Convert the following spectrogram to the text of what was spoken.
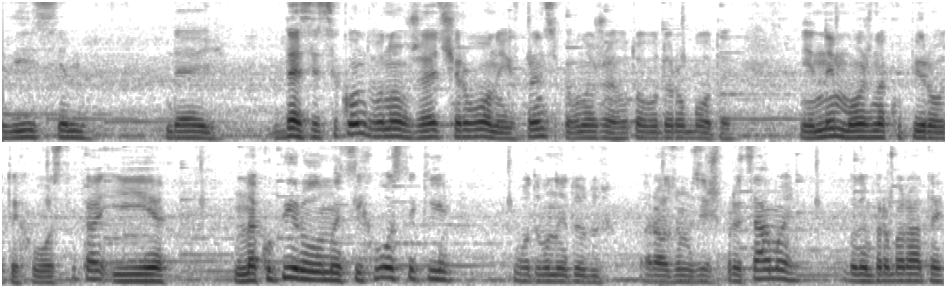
8, 9. 10 секунд воно вже червоне і в принципі воно вже готове до роботи. І ним можна купірувати хвостика. І накупірували ми ці хвостики. От вони тут разом зі шприцями будемо прибирати.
